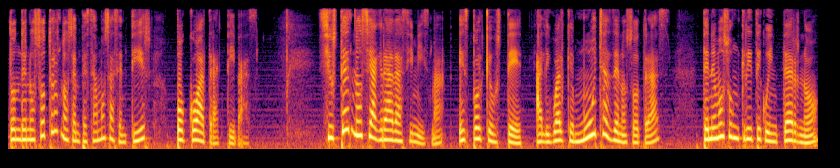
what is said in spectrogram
donde nosotros nos empezamos a sentir poco atractivas. Si usted no se agrada a sí misma, es porque usted, al igual que muchas de nosotras, tenemos un crítico interno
